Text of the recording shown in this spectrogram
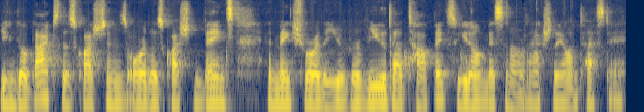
you can go back to those questions or those question banks and make sure that you review that topic so you don't miss it on actually on test day.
